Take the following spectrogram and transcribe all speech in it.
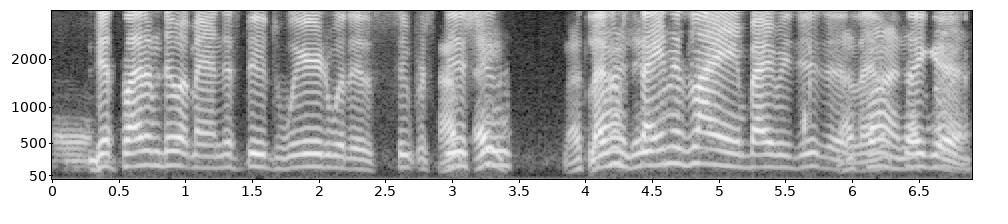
Uh, Just let him do it, man. This dude's weird with his superstition. Hey, that's let fine, him dude. stay in his lane, baby. Just That's let fine. him stay good. fine.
